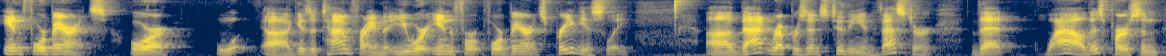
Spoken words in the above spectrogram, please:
in forbearance or uh, gives a time frame that you were in for forbearance previously, uh, that represents to the investor that, wow, this person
